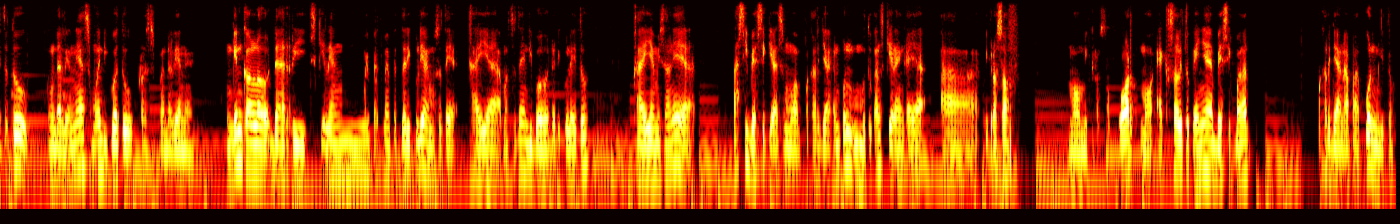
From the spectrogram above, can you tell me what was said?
itu tuh pengendaliannya semua di gue tuh proses pengendaliannya mungkin kalau dari skill yang mepet-mepet dari kuliah maksudnya ya, kayak maksudnya yang dibawa dari kuliah itu kayak misalnya ya pasti basic ya semua pekerjaan pun membutuhkan skill yang kayak uh, Microsoft. Mau Microsoft Word mau Excel itu kayaknya basic banget pekerjaan apa pun gitu.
